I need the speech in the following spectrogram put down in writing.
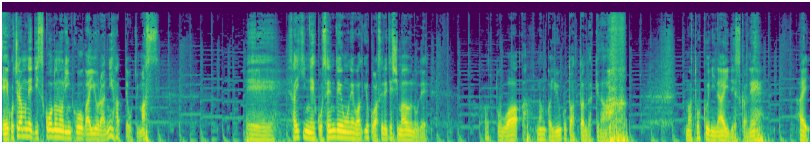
えー、こちらもねディスコードのリンクを概要欄に貼っておきます。えー、最近ねこう宣伝をねよく忘れてしまうのであとは、何か言うことあったんだっけな。まあ、特にないですかね。はい。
